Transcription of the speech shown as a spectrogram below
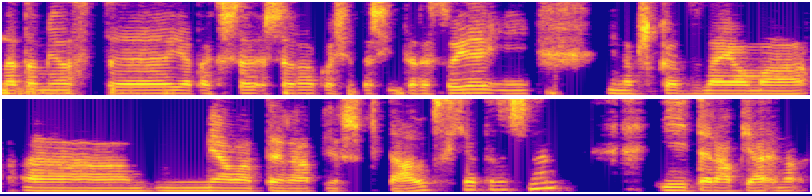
natomiast e, ja tak szeroko się też interesuję i, i na przykład znajoma e, miała terapię w szpitalu psychiatrycznym i terapia, no,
